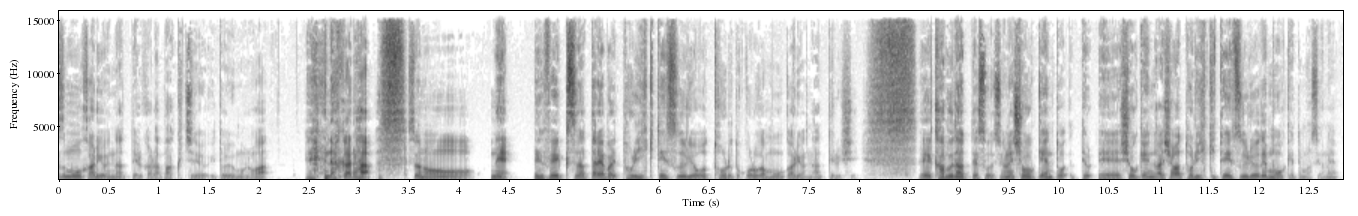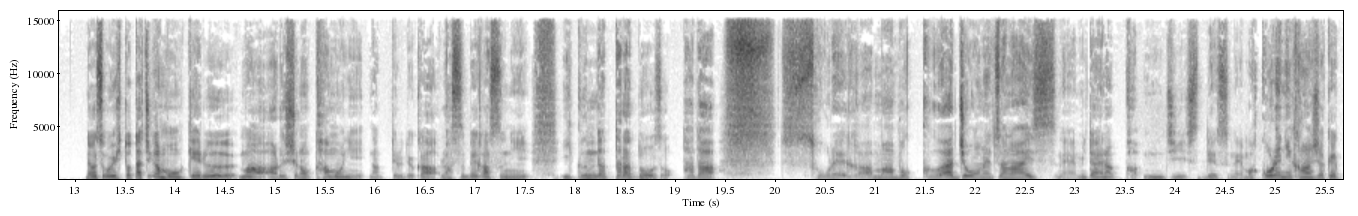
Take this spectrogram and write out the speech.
ず儲かるようになってるから、博打というものは。だから、その、ね、FX だったらやっぱり取引手数料を取るところが儲かるようになってるし、えー、株だってそうですよね。証券と、えー、証券会社は取引手数料で儲けてますよね。だからそういう人たちが儲ける、まあ、ある種のカモになってるというか、ラスベガスに行くんだったらどうぞ。ただ、それが、まあ僕は情熱はないですね。みたいな感じですね。まあこれに関しては結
